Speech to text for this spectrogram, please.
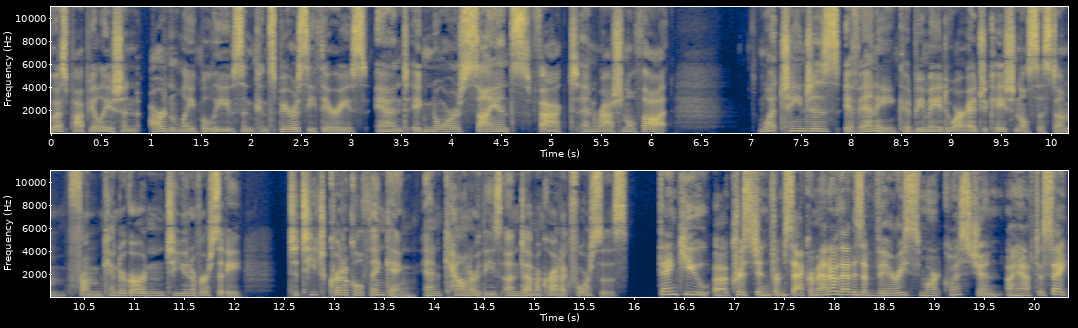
U.S. population ardently believes in conspiracy theories and ignores science, fact, and rational thought. What changes, if any, could be made to our educational system, from kindergarten to university, to teach critical thinking and counter these undemocratic forces? Thank you, uh, Kristen from Sacramento. That is a very smart question, I have to say.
